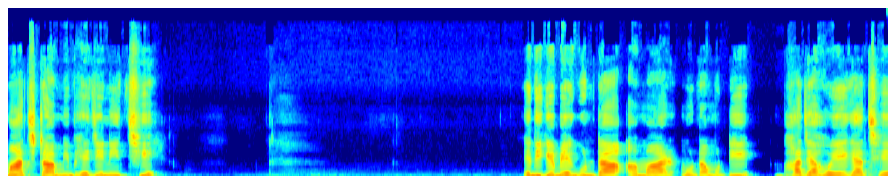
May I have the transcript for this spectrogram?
মাছটা আমি ভেজে নিচ্ছি। এদিকে বেগুনটা আমার মোটামুটি ভাজা হয়ে গেছে।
